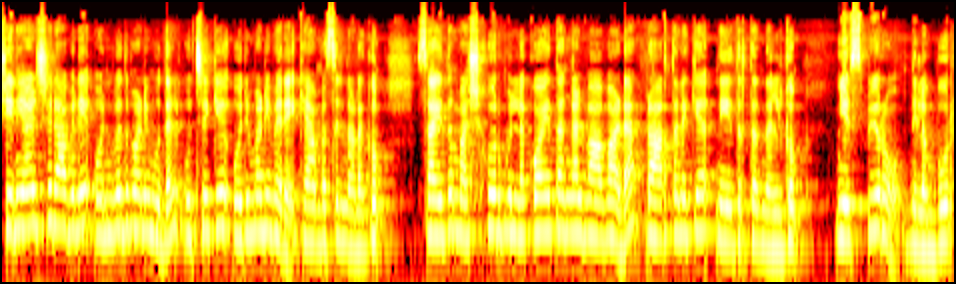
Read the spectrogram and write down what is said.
ശനിയാഴ്ച രാവിലെ ഒൻപത് മണി മുതൽ ഉച്ചയ്ക്ക് ഒരു മണി വരെ ക്യാമ്പസിൽ നടക്കും. സയ്യിദ് മഷ്ഹൂർ മുല്ലക്കോയ തങ്ങൾ വാവാട് പ്രാർത്ഥനയ്ക്ക് നേതൃത്വം നൽകും. News bureau Nilambur.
